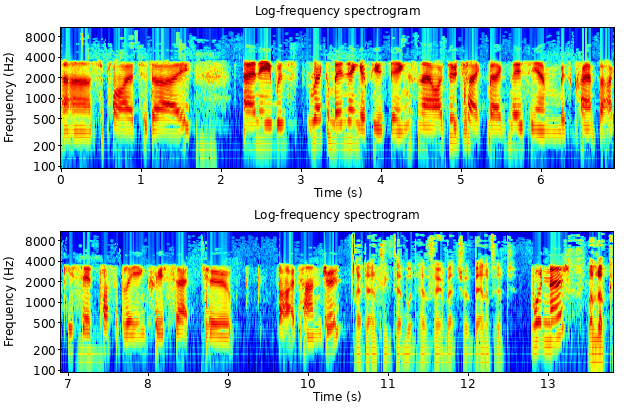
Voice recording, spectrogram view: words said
uh, supplier today, Mm-hmm. and he was recommending a few things. Now, I do take magnesium with cramp bark. He said Mm. possibly increase that to 500. I don't think that would have very much of a benefit. Wouldn't it? Well, look,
